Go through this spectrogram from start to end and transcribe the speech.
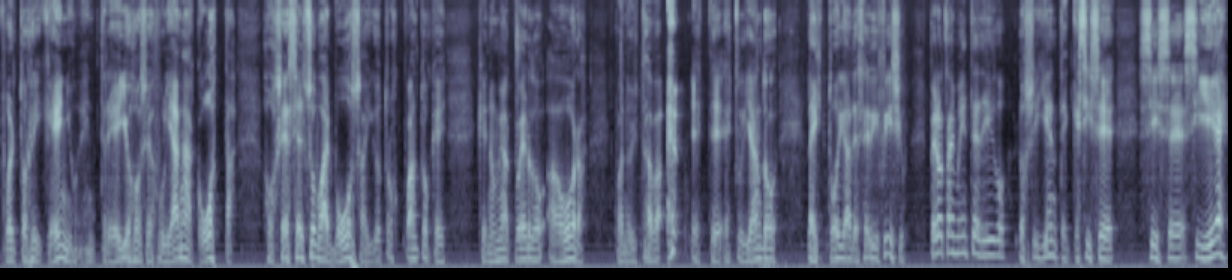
puertorriqueños, entre ellos José Julián Acosta, José Celso Barbosa y otros cuantos que, no me acuerdo ahora, cuando yo estaba este, estudiando la historia de ese edificio. Pero también te digo lo siguiente, que si se, si se, si es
